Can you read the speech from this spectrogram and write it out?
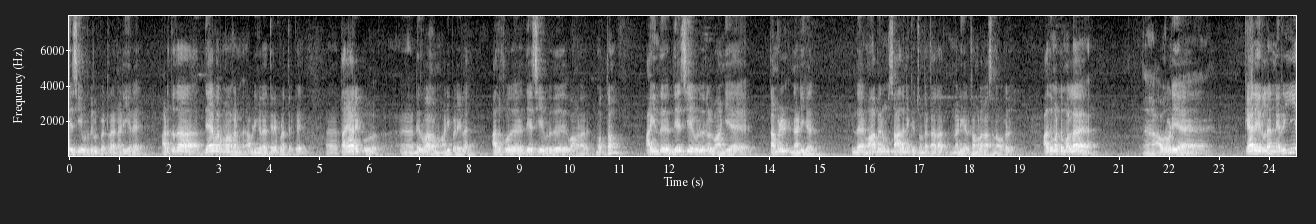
தேசிய விருதுகள் பெற்ற நடிகர். அடுத்ததாக தேவர் மகன் அப்படிங்கிற திரைப்படத்திற்கு தயாரிப்பு நிர்வாகம் அடிப்படையில் அதுக்கு ஒரு தேசிய விருது வாங்கினார். மொத்தம் ஐந்து தேசிய விருதுகள் வாங்கிய தமிழ் நடிகர் இந்த மாபெரும் சாதனைக்கு சொந்தக்காரர் நடிகர் கமலஹாசன் அவர்கள். அது மட்டுமல்ல அவருடைய கேரியரில் நிறைய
